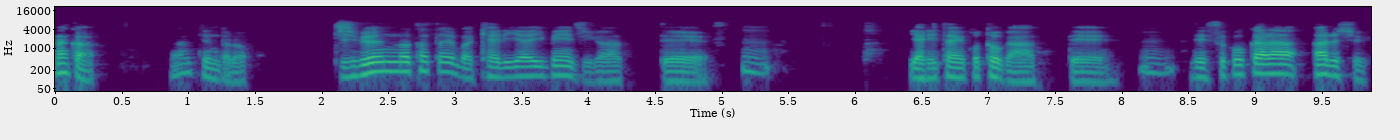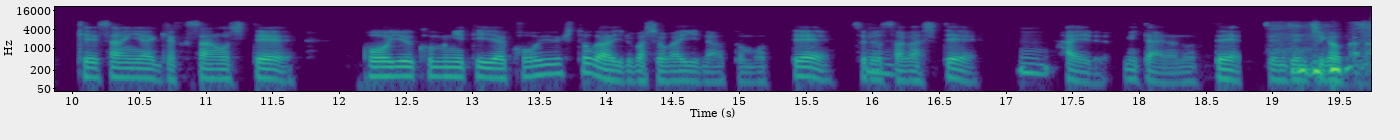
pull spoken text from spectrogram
なんか、なんて言うんだろう。自分の例えばキャリアイメージがあって、うん。やりたいことがあって、うん。で、そこからある種計算や逆算をして、こういうコミュニティやこういう人がいる場所がいいなと思って、それをうん探してうん。入るみたいなのって全然違うかな。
